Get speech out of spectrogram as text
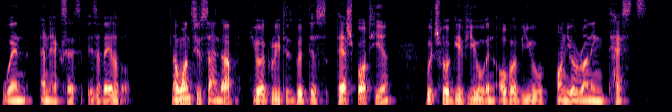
when an access is available. Now, once you signed up, you are greeted with this dashboard here, which will give you an overview on your running tests.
